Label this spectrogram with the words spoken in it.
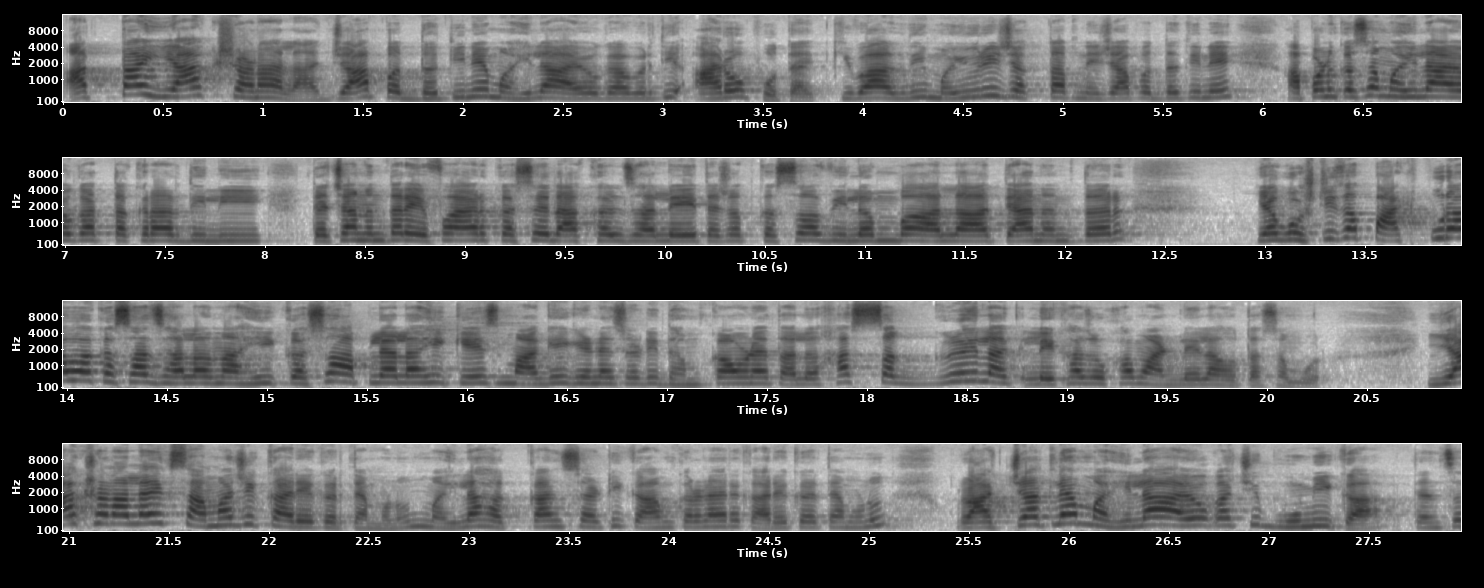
आत्ता या क्षणाला ज्या पद्धतीने महिला आयोगावरती आरोप होत आहेत किंवा अगदी मयुरी जगतापने ज्या पद्धतीने आपण कसं महिला आयोगात तक्रार दिली त्याच्यानंतर एफ आय आर कसे दाखल झाले त्याच्यात कसं विलंब आला त्यानंतर या गोष्टीचा पाठपुरावा कसा झाला नाही कसं आपल्याला ही केस मागे घेण्यासाठी धमकावण्यात आलं हा सगळे ला- लेखाजोखा मांडलेला होता समोर. या क्षणाला एक सामाजिक कार्यकर्त्या म्हणून महिला हक्कांसाठी काम करणाऱ्या कार्यकर्त्या म्हणून राज्यातल्या महिला आयोगाची भूमिका त्यांचं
